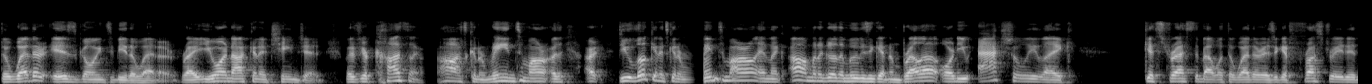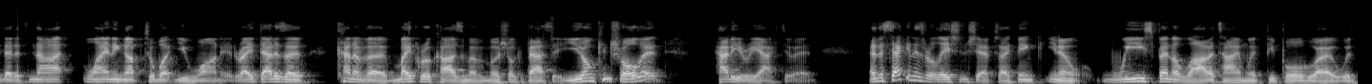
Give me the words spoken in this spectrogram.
the weather is going to be the weather, right? You are not going to change it. But if you're constantly, oh, it's going to rain tomorrow, or, or do you look and it's going to rain tomorrow, and like, oh, I'm going to go to the movies and get an umbrella, or do you actually like get stressed about what the weather is, or get frustrated that it's not lining up to what you wanted, right? That is a kind of a microcosm of emotional capacity. You don't control it. How do you react to it? And the second is relationships. I think, you know, we spend a lot of time with people who I would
